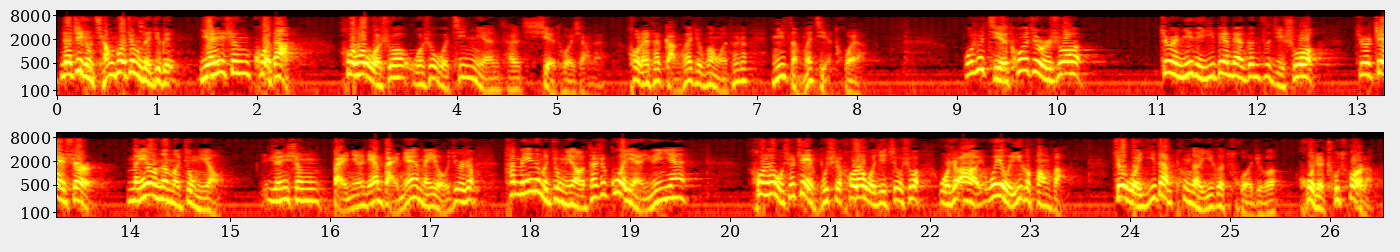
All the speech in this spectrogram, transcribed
那这种强迫症的这个延伸扩大。后来我说，我说我今年才解脱下来。后来他赶快就问我，他说你怎么解脱呀？我说解脱就是说，就是你得一遍遍跟自己说，就是这事儿没有那么重要，人生百年连百年也没有，就是说它没那么重要，它是过眼云烟。后来我说这也不是，后来我就就说，我说啊，我有一个方法，就是我一旦碰到一个挫折或者出错了，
